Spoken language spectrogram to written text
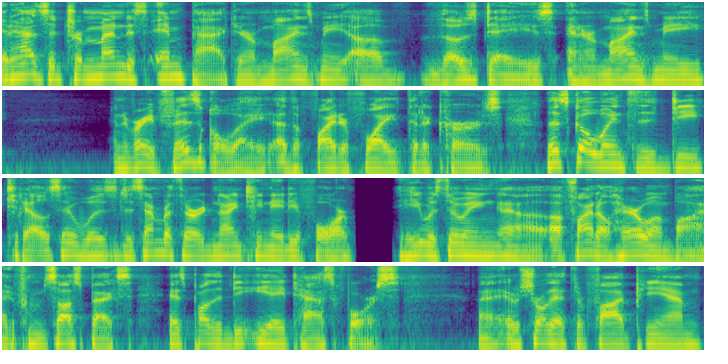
it has a tremendous impact. It reminds me of those days and it reminds me in a very physical way of the fight or flight that occurs. Let's go into the details. It was December 3rd, 1984. He was doing uh, a final heroin buy from suspects as part of the DEA task force. Uh, it was shortly after 5 p.m.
